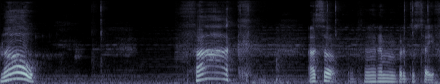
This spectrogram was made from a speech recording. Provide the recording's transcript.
No! Fuck! Also, remember to save.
